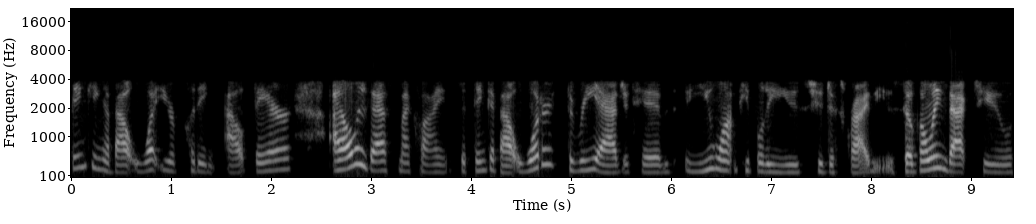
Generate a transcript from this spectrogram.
thinking about what you're putting out there, I always ask my clients to think about what are three adjectives you want people to use to describe you. So, going back to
